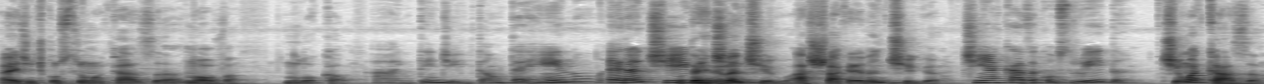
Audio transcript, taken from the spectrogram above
Aí a gente construiu uma casa nova no local. Ah, entendi. Então o terreno era antigo. O terreno tinha... era antigo. A chácara era antiga. Tinha casa construída? Tinha uma casa.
